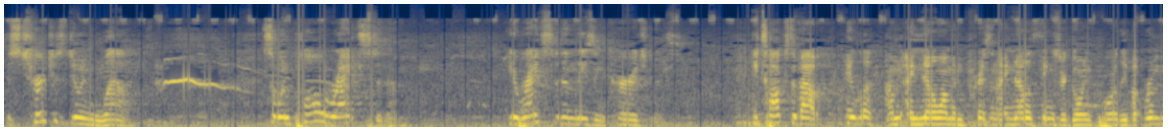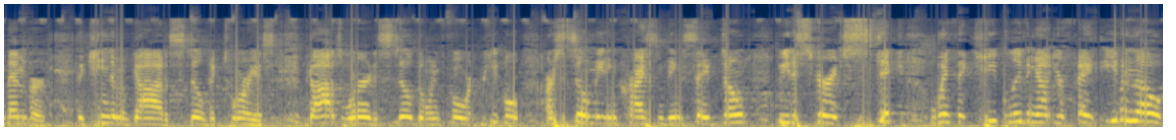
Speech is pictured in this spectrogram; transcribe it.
This church is doing well. So when Paul writes to them, he writes to them these encouragements. He talks about, hey, look, I'm, i know I'm in prison. I know things are going poorly, but remember, the kingdom of God is still victorious. God's word is still going forward. People are still meeting Christ and being saved. Don't be discouraged. Stick with it. Keep living out your faith. Even though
